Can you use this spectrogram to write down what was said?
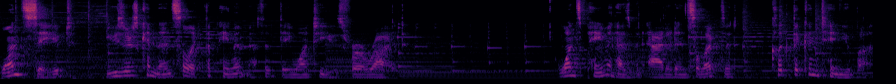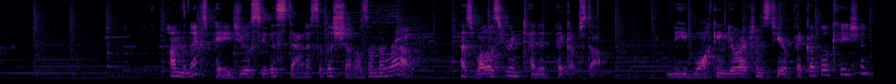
Once saved, users can then select the payment method they want to use for a ride. Once payment has been added and selected, click the Continue button. On the next page, you will see the status of the shuttles on the route, as well as your intended pickup stop. Need walking directions to your pickup location?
